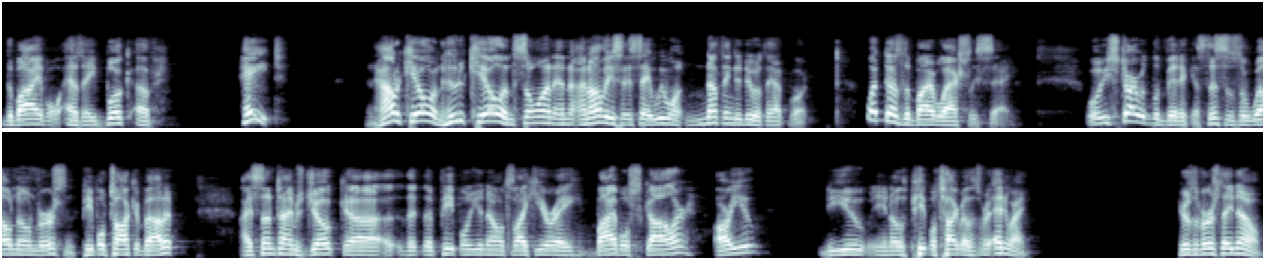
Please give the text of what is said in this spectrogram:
the Bible as a book of hate and how to kill and who to kill and so on. And, and obviously, they say we want nothing to do with that book. What does the Bible actually say? Well, you start with Leviticus. This is a well known verse, and people talk about it. I sometimes joke uh, that the people, you know, it's like you're a Bible scholar. Are you? Do you, you know, people talk about this. Anyway, here's the verse they know.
